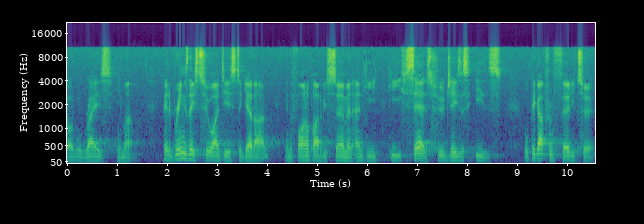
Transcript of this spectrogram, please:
God will raise him up. Peter brings these two ideas together in the final part of his sermon, and he, he says who Jesus is. We'll pick up from 32.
